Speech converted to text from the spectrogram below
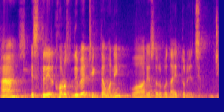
হ্যাঁ স্ত্রীর খরচ দিবে, ঠিক তেমনই ওয়ারেসের ওপর দায়িত্ব রয়েছে। জি।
